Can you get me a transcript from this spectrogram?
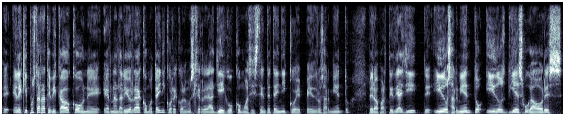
eh, el equipo está ratificado con eh, Hernán Darío Herrera como técnico. Recordemos que Herrera llegó como asistente técnico de Pedro Sarmiento, pero a partir de allí, de Ido Sarmiento, Idos 10 jugadores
